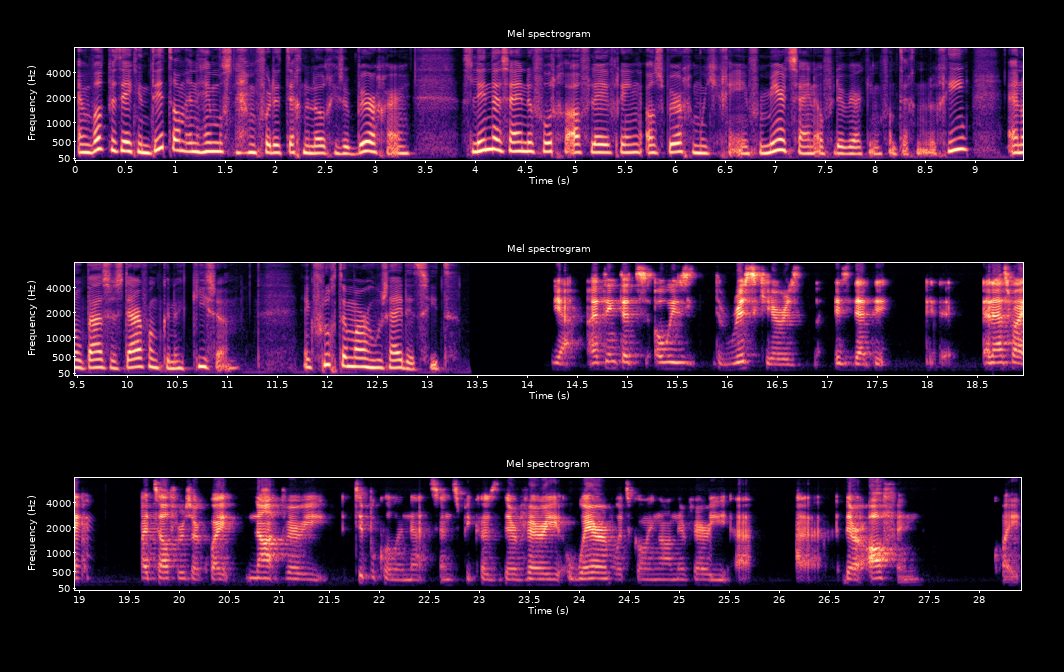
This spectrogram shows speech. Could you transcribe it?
En wat betekent dit dan in hemelsnaam voor de technologische burger? Als Linda zei in de vorige aflevering, als burger moet je geïnformeerd zijn over de werking van technologie en op basis daarvan kunnen kiezen. Ik vroeg hem maar hoe zij dit ziet. Yeah, I think that's always the risk here is is that the and that's why selfers are quite not very typical in that sense because they're very aware of what's going on. They're very uh, uh, they're often quite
